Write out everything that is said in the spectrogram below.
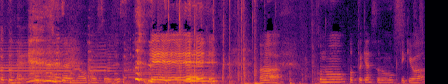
ことで。世界の放送です。イエーイ。まあこのポッドキャストの目的は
